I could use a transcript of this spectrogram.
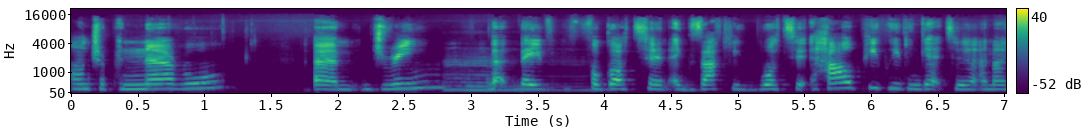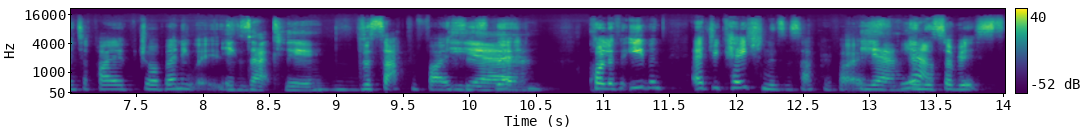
entrepreneurial um, dream that they've Mm. forgotten exactly what it, how people even get to a nine to five job, anyways. exactly. The sacrifices Yeah. then qualify. Even education is a sacrifice. Yeah. and it's a risk.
